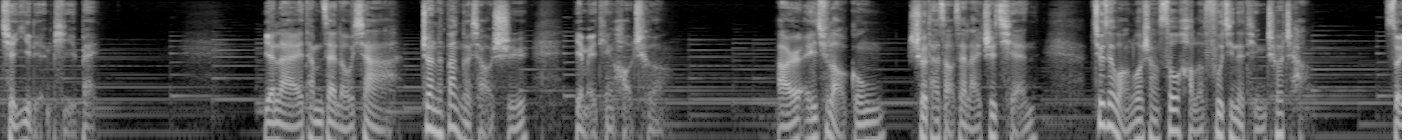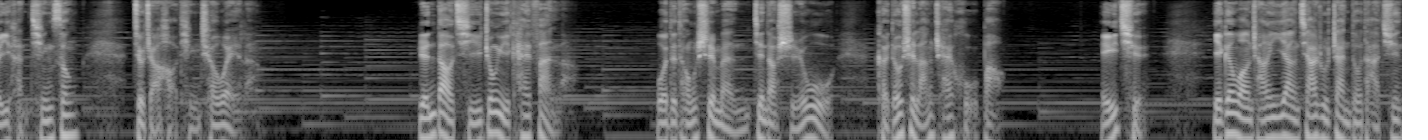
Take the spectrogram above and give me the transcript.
却一脸疲惫。原来他们在楼下转了半个小时，也没停好车。而 H 老公说，他早在来之前，就在网络上搜好了附近的停车场，所以很轻松，就找好停车位了。人到齐，终于开饭了。我的同事们见到食物。可都是狼豺虎豹，H 也跟往常一样加入战斗大军，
